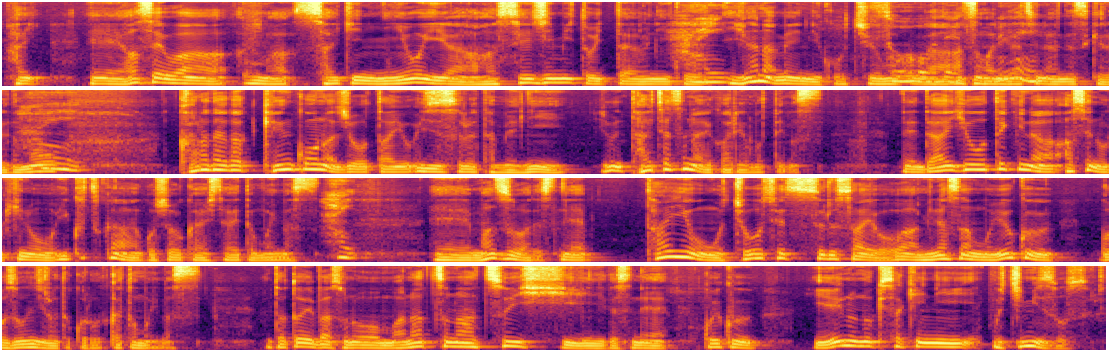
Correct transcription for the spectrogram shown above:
はいえー、汗は今最近匂いや汗じみといったようにこう、はい、嫌な面にこう注目が集まりがちなんですけれども、ねはい、体が健康な状態を維持するために非常に大切な役割を持っています。で代表的な汗の機能をいくつかご紹介したいと思います。はい、えー、まずはですね体温を調節する作用は皆さんもよくご存知のところかと思います。例えばその真夏の暑い日にですねこうよく家の軒先に打ち水をするで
